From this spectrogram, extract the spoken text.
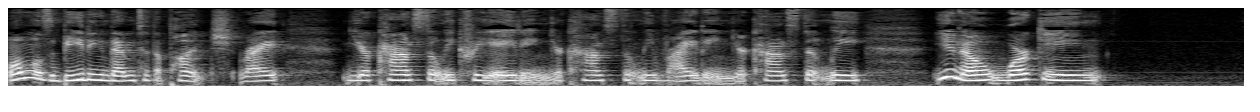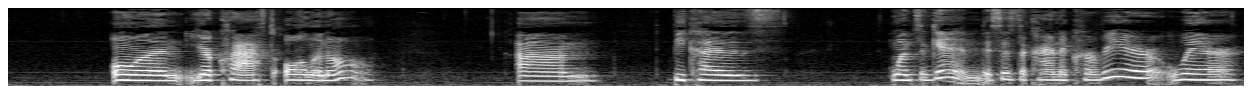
almost beating them to the punch, right? you're constantly creating, you're constantly writing, you're constantly, you know, working on your craft all in all. Um, because once again, this is the kind of career where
